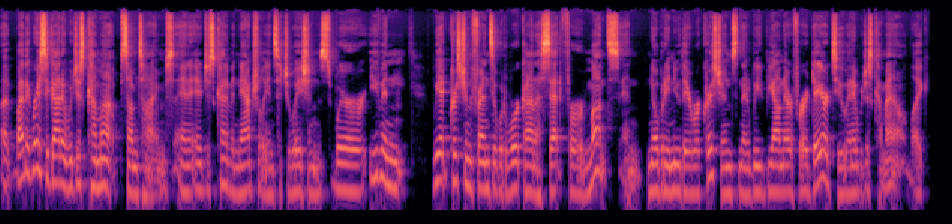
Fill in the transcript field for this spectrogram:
Uh, by the grace of God, it would just come up sometimes. And it just kind of naturally in situations where even we had Christian friends that would work on a set for months and nobody knew they were Christians. And then we'd be on there for a day or two and it would just come out. Like,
